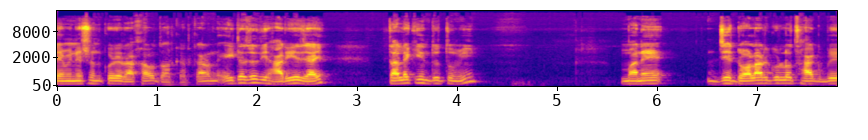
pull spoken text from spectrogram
লেমিনেশন করে রাখাও দরকার। কারণ এইটা যদি হারিয়ে যায়, তাহলে কিন্তু তুমি মানে যে ডলারগুলো থাকবে,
